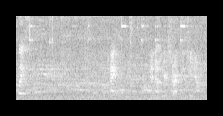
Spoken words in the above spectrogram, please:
Place. Hey. I know, you're starting to tune out.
